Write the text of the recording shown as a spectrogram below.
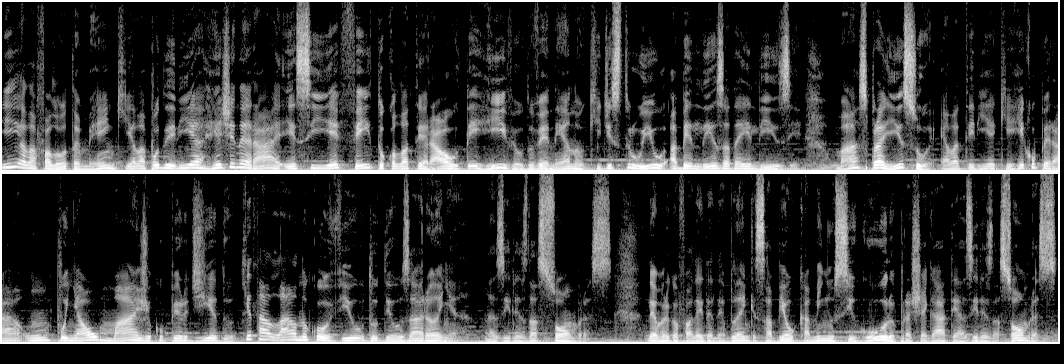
E ela falou também que ela poderia regenerar esse efeito colateral terrível do veneno que destruiu a beleza da Elise. Mas para isso, ela teria que recuperar um punhal mágico perdido que tá lá no covil do Deus Aranha, nas Ilhas das Sombras. Lembra que eu falei da LeBlanc saber o caminho seguro para chegar até as Ilhas das Sombras?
